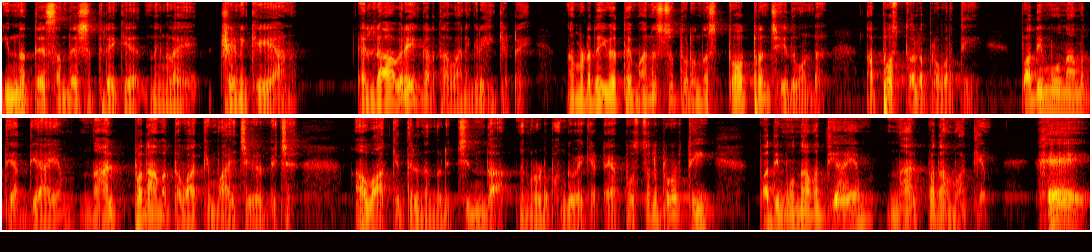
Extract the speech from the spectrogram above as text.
ഇന്നത്തെ സന്ദേശത്തിലേക്ക് നിങ്ങളെ ക്ഷണിക്കുകയാണ്. എല്ലാവരെയും കർത്താവ് അനുഗ്രഹിക്കട്ടെ. നമ്മുടെ ദൈവത്തെ മനസ്സ് തുറന്ന് സ്തോത്രം ചെയ്തുകൊണ്ട് അപ്പോസ്തോല പ്രവൃത്തി പതിമൂന്നാമത്തെ അധ്യായം നാൽപ്പതാമത്തെ വാക്യം വായിച്ച് കേൾപ്പിച്ച് ആ വാക്യത്തിൽ നിന്നൊരു ചിന്ത നിങ്ങളോട് പങ്കുവയ്ക്കട്ടെ. അപ്പോസ്തല പ്രവൃത്തി പതിമൂന്നാം അധ്യായം നാൽപ്പതാം വാക്യം. ഹേ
